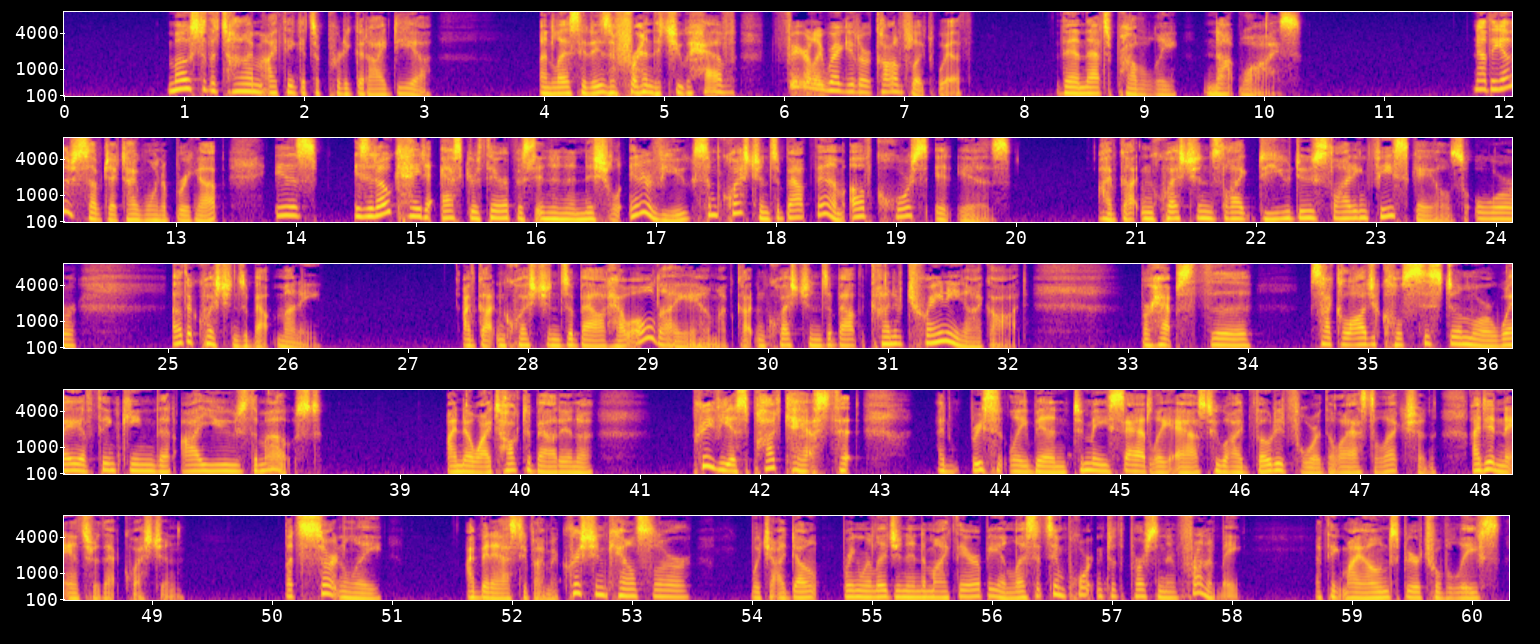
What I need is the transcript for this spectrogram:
Most of the time, I think it's a pretty good idea, unless it is a friend that you have fairly regular conflict with. Then that's probably not wise. Now, the other subject I want to bring up is is it okay to ask your therapist in an initial interview some questions about them? Of course it is. I've gotten questions like, do you do sliding fee scales or other questions about money? I've gotten questions about how old I am. I've gotten questions about the kind of training I got. Perhaps the psychological system or way of thinking that I use the most. I know I talked about in a previous podcast that I'd recently been, to me, sadly asked who I'd voted for the last election. I didn't answer that question. But certainly, I've been asked if I'm a Christian counselor, which I don't bring religion into my therapy unless it's important to the person in front of me. I think my own spiritual beliefs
